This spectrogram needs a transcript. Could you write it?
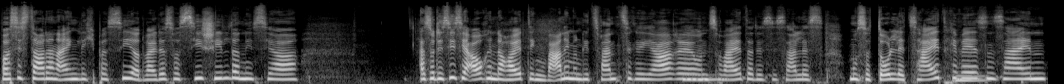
Was ist da dann eigentlich passiert? Weil das, was Sie schildern, ist ja, also das ist ja auch in der heutigen Wahrnehmung, die 20er Jahre mhm. und so weiter, das ist alles, muss eine tolle Zeit mhm. gewesen sein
